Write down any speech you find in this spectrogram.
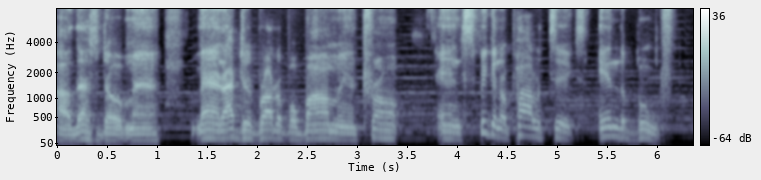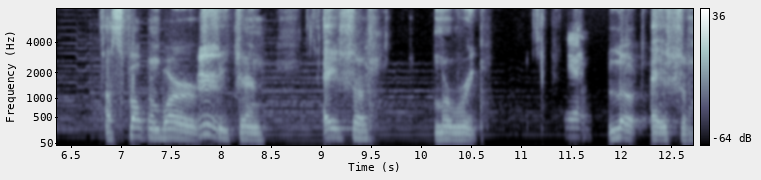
Oh, that's dope, man. Man, I just brought up Obama and Trump. And speaking of politics, in the booth, a spoken word mm. featuring Aasha Marie. Yeah. Look, Aasha,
